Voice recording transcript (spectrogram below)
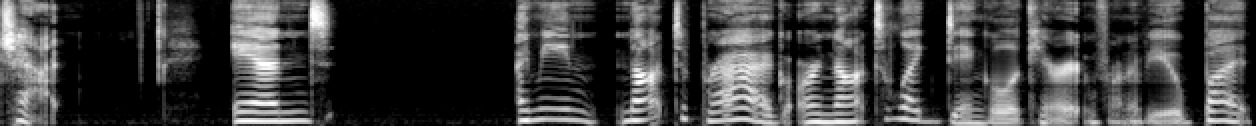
chat. And I mean, not to brag or not to like dangle a carrot in front of you, but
